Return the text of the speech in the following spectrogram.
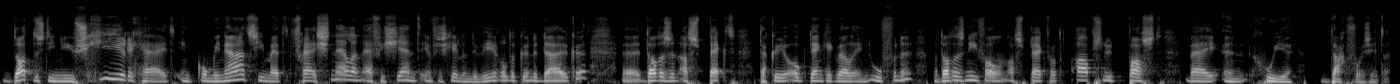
Dat dus die nieuwsgierigheid in combinatie met vrij snel en efficiënt in verschillende werelden kunnen duiken. Uh, dat is een aspect, daar kun je ook denk ik wel in oefenen. Maar dat is in ieder geval een aspect wat absoluut past bij een goede dagvoorzitter.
